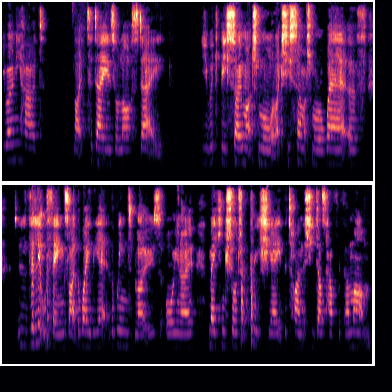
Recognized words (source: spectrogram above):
you only had like today as your last day, you would be so much more like she's so much more aware of the little things like the way the air, the wind blows, or you know, making sure to appreciate the time that she does have with her mum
